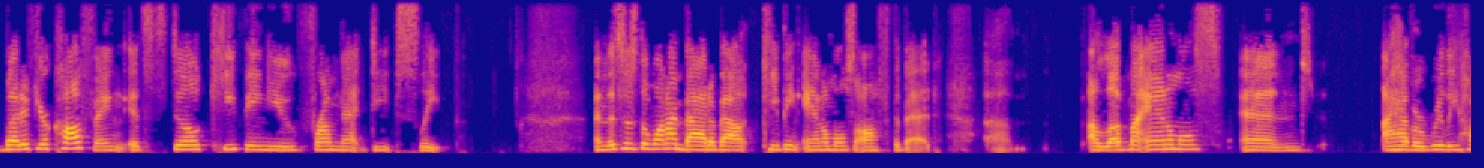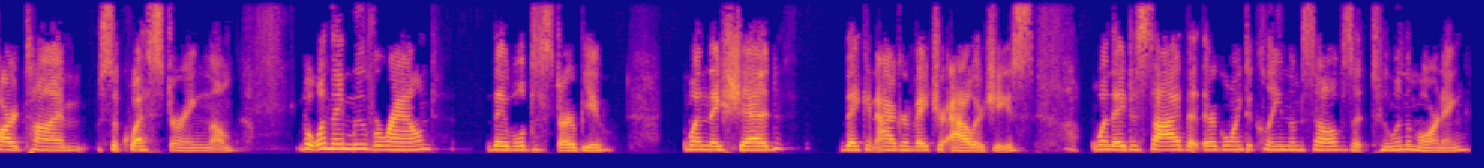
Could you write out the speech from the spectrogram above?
but if you're coughing it's still keeping you from that deep sleep. And this is the one i'm bad about keeping animals off the bed. Um, i love my animals and i have a really hard time sequestering them. But when they move around they will disturb you. When they shed they can aggravate your allergies. When they decide that they're going to clean themselves at two in the morning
